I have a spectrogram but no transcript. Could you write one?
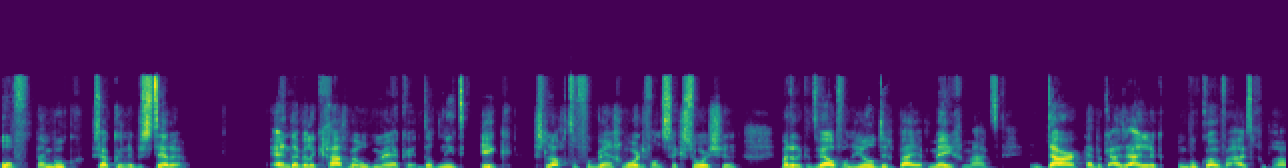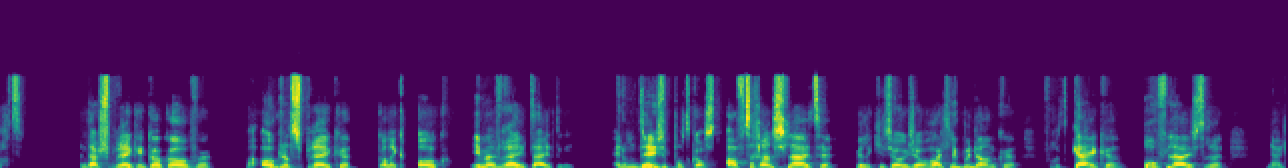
of mijn boek zou kunnen bestellen. En daar wil ik graag bij opmerken dat niet ik slachtoffer ben geworden van sextortion, maar dat ik het wel van heel dichtbij heb meegemaakt. En daar heb ik uiteindelijk een boek over uitgebracht. En daar spreek ik ook over, maar ook dat spreken kan ik ook in mijn vrije tijd doen. En om deze podcast af te gaan sluiten, wil ik je sowieso hartelijk bedanken voor het kijken of luisteren naar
